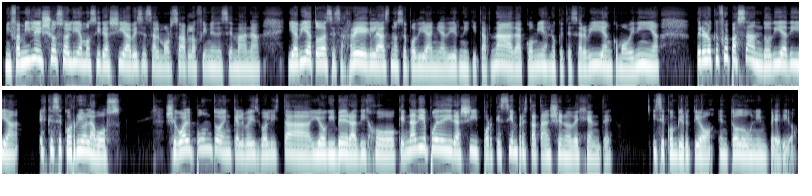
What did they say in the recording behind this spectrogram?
Mi familia y yo solíamos ir allí a veces a almorzar los fines de semana y había todas esas reglas, no se podía añadir ni quitar nada, comías lo que te servían, como venía, pero lo que fue pasando día a día es que se corrió la voz. Llegó al punto en que el beisbolista Yogi Berra dijo que nadie puede ir allí porque siempre está tan lleno de gente, y se convirtió en todo un imperio.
